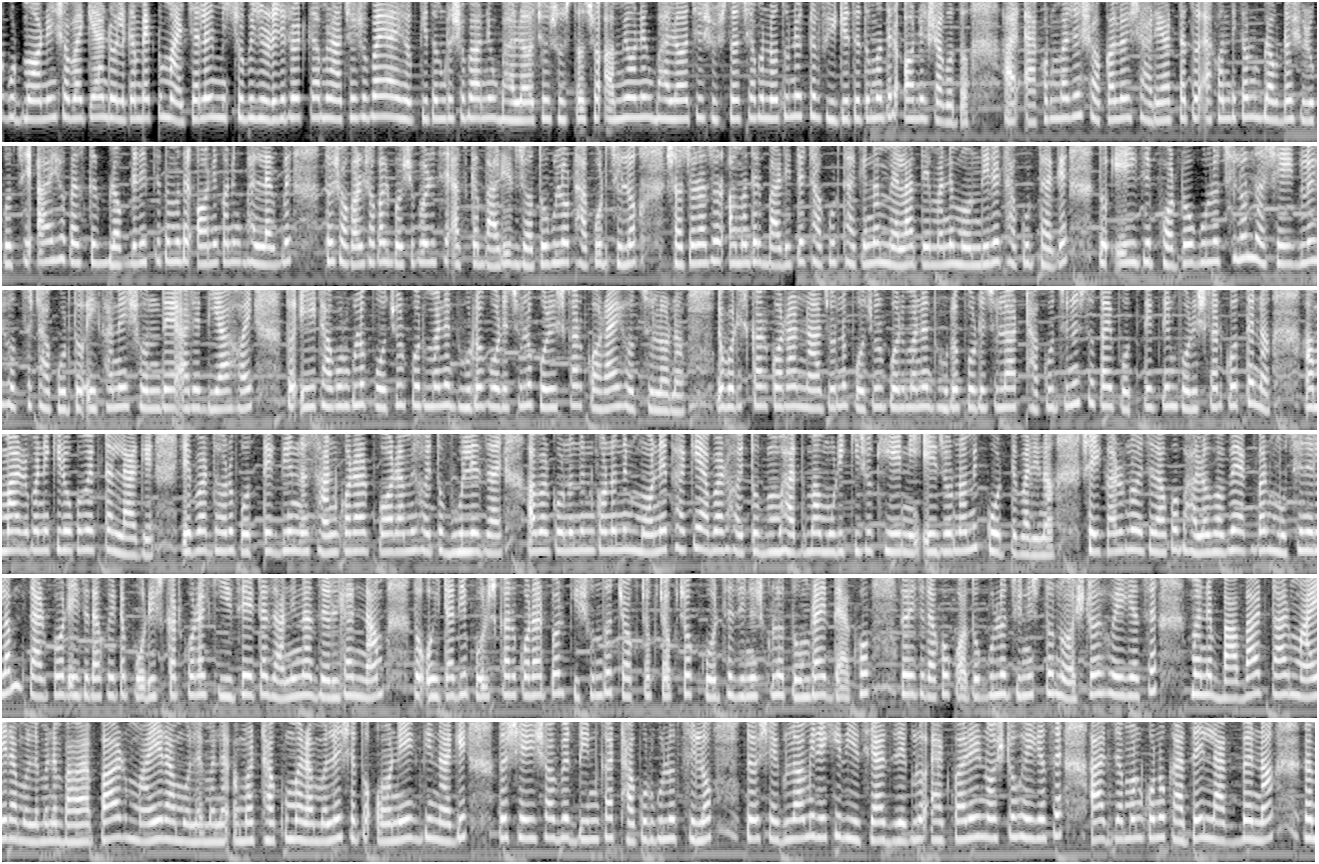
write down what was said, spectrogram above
বন্ধুরা good morning সবাইকে and welcome back to my channel mister B zero zero কেমন আছো সবাই? আই হোপ কি তোমরা সবাই অনেক ভালো আছো, সুস্থ আছো। আমি অনেক ভালো আছি, সুস্থ আছি। আমার নতুন একটা ভিডিওতে তোমাদের অনেক স্বাগত। আর এখন বাজে সকাল ওই সাড়ে আটটা, তো এখন থেকে আমি ব্লগটা শুরু করছি। আই হোপ আজকের ব্লগটা দেখতে তোমাদের অনেক অনেক ভালো লাগবে। তো সকাল সকাল বসে পড়েছি। আজকে বাড়ির যতগুলো ঠাকুর ছিল, সচরাচর আমাদের বাড়িতে ঠাকুর থাকে না, মেলাতে মানে মন্দিরে ঠাকুর থাকে। তো এই যে ফটোগুলো ছিল না, সেইগুলোই হচ্ছে ঠাকুর। তো এখানে সন্ধে আরে দেওয়া হয়। তো এই ঠাকুরগুলো প্রচুর পরিমাণে ধুলো পড়েছিল, পরিষ্কার করাই হচ্ছিল না। পরিষ্কার করার না জন্য প্রচুর পরিমাণে ধুলো পড়েছিল আর ঠাকুর জিনিস তো তাই প্রত্যেক দিন পরিষ্কার করতে না আমার মানে কীরকম একটা লাগে। এবার ধরো প্রত্যেক দিন স্নান করার পর আমি হয়তো ভুলে যাই, আবার কোনো দিন কোনো দিন মনে থাকে আবার হয়তো ভাত বা মুড়ি কিছু খেয়ে নিই, এই জন্য আমি করতে পারি না। সেই কারণে হয়েছে দেখো ভালোভাবে একবার মুছে নিলাম, তারপর এই যে দেখো এটা পরিষ্কার করা কী যে এটা জানি না জেলটার নাম, তো ওইটা দিয়ে পরিষ্কার করার পর কি সুন্দর চকচক চকচক করছে। জিনিসগুলো তোমরাই দেখো। তো এই যে দেখো, কতগুলো জিনিস তো নষ্টই হয়ে গেছে। মানে বাবার তার মায়ের আমলে মানে বাবার মায়ের আমলে মানে আমার ঠাকুমার আমলে সে তো অনেক দিন আগে, তো সেই সবের দিনকার ঠাকুরগুলো ছিল। তো সেগুলো আমি রেখে দিয়েছি। আর যেগুলো একবারেই নষ্ট হয়ে গেছে, আর যেমন কোনো কাজেই লাগবে না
